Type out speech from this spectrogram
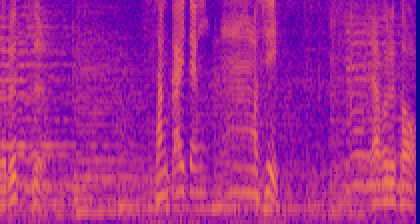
ずルッツ3回転うん惜しい。ダブルト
